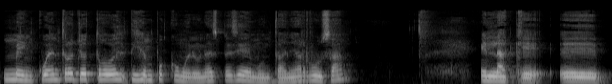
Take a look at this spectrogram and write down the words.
me encuentro yo todo el tiempo como en una especie de montaña rusa en la que eh,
